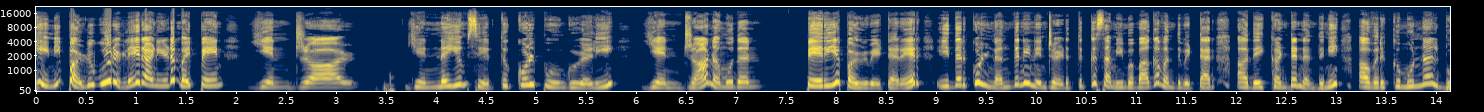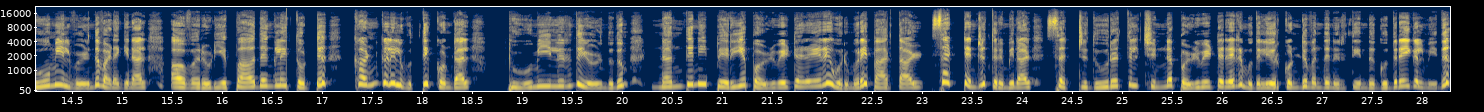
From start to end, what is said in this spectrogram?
இனி பழுவூர் இளையராணியிடம் வைப்பேன் என்றாள். என்னையும் சேர்த்துக்கொள் பூங்குழலி என்றான் அமுதன். பெரிய பழுவேட்டரர் இதற்குள் நந்தினி நின்ற இடத்துக்கு சமீபமாக வந்துவிட்டார். அதைக் கண்ட நந்தினி அவருக்கு முன்னால் பூமியில் விழுந்து வணங்கினாள். அவருடைய பாதங்களை தொட்டு கண்களில் உத்திக்கொண்டாள் பூமியிலிருந்து எழுந்ததும் நந்தினி பெரிய பழுவேட்டரையரை ஒருமுறை பார்த்தாள். சட்டென்று திரும்பினாள். சற்று தூரத்தில் சின்ன பழுவேட்டரையர் முதலியோர் கொண்டு வந்து நிறுத்தியிருந்த குதிரைகள் மீது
